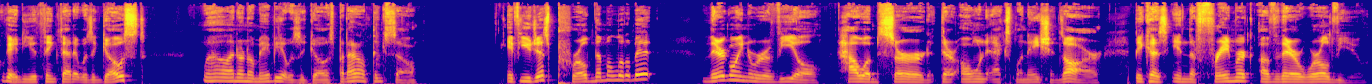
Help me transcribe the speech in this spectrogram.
Okay, do you think that it was a ghost? Well, I don't know, maybe it was a ghost, but I don't think so. If you just probe them a little bit, they're going to reveal how absurd their own explanations are because, in the framework of their worldview,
